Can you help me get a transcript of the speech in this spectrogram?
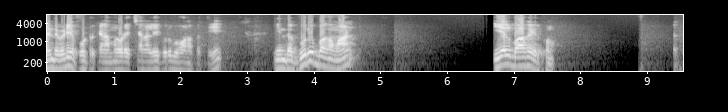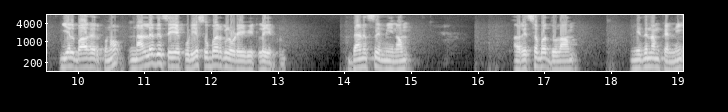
ரெண்டு வீடியோ போட்டிருக்கேன் நம்மளுடைய சேனல்லே குரு பகவானை பற்றி இந்த குரு பகவான் இயல்பாக இருக்கணும். இயல்பாக இருக்கணும். நல்லது செய்யக்கூடிய சுபர்களுடைய வீட்டில் இருக்கணும். தனுசு மீனம் ரிஷப துலாம் மிதுனம் கன்னி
